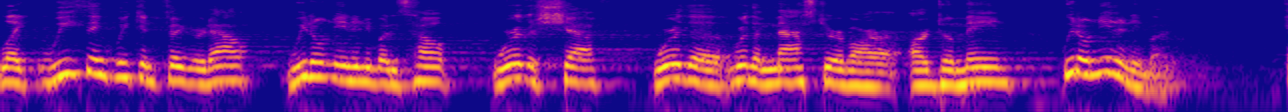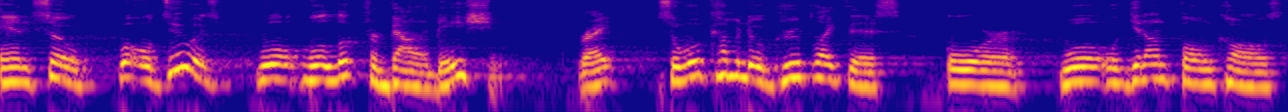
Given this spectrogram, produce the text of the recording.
like we think we can figure it out. We don't need anybody's help. We're the chef. We're the, we're the master of our, our domain. We don't need anybody. And so what we'll do is we'll, we'll look for validation, right? So we'll come into a group like this or we'll, we'll get on phone calls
